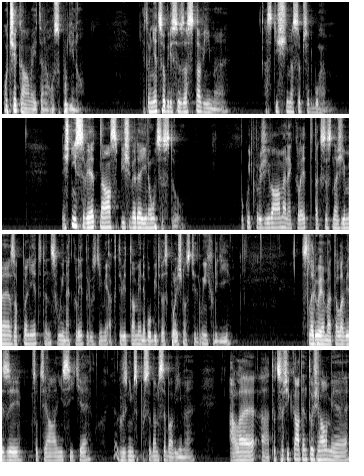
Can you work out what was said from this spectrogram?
Očekávejte na hospodina. Je to něco, kdy se zastavíme a stišíme se před Bohem. Dnešní svět nás spíš vede jinou cestou. Pokud prožíváme neklid, tak se snažíme zaplnit ten svůj neklid různými aktivitami nebo být ve společnosti druhých lidí. Sledujeme televizi, sociální sítě, různým způsobem se bavíme, ale to, co říká tento žalm, je,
